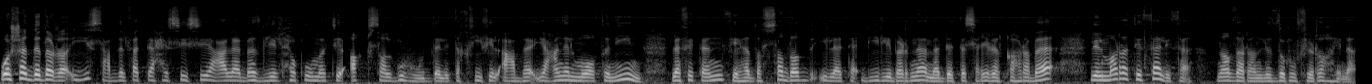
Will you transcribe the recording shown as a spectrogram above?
وشدد الرئيس عبد الفتاح السيسي على بذل الحكومة أقصى الجهود لتخفيف الأعباء عن المواطنين لافتا في هذا الصدد إلى تأجيل برنامج تسعير الكهرباء للمرة الثالثة نظرا للظروف الراهنة.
